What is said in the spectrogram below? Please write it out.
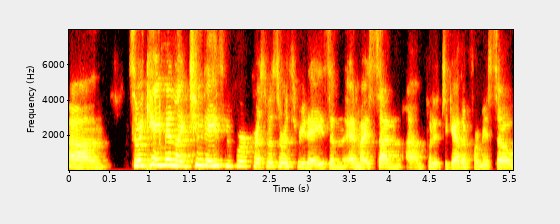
Um, so it came in like two days before Christmas or three days, and, and my son um, put it together for me. So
